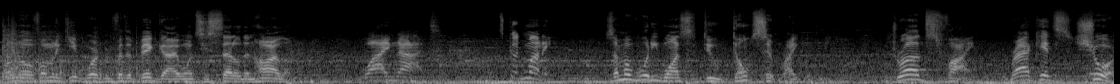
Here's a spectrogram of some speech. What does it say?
Don't know if I'm gonna keep working for the big guy once he's settled in Harlem. Why not? It's good money. Some of what he wants to do don't sit right with me. Drugs, fine. Rackets, sure.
